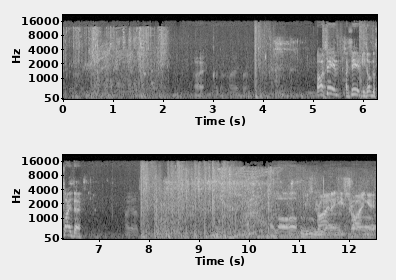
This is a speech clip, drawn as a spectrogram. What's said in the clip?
stay. Alright. Got the high ground. Oh I see him! I see him! He's on the side there. Oh, yeah. That's, Allah. He's trying it, he's trying it.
